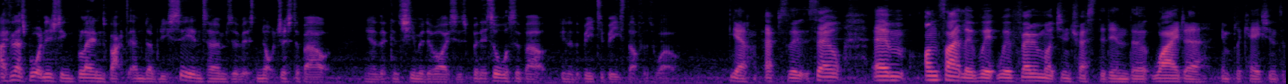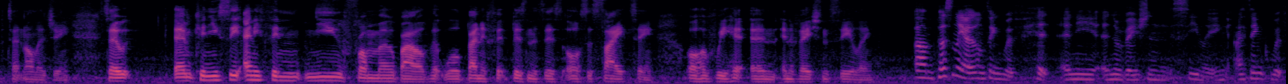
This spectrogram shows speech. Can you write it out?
I think that's brought an interesting blend back to MWC in terms of it's not just about you know the consumer devices, but it's also about you know the B2B stuff as well. Yeah, absolutely. So, um, on Sideload, we're, we're very much interested in the wider implications of technology. So, um, can you see anything new from mobile that will benefit businesses or society, or have we hit an innovation ceiling? Um, personally, I don't think we've hit any innovation ceiling. I think we've,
